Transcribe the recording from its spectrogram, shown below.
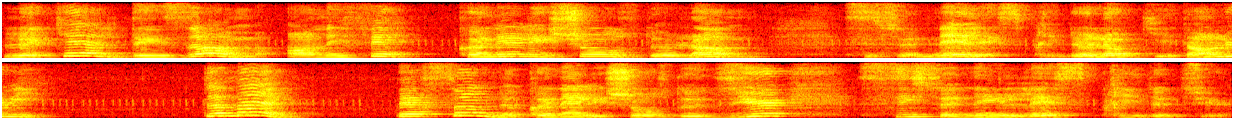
Lequel des hommes, en effet, connaît les choses de l'homme si ce n'est l'Esprit de l'homme qui est en lui? De même, personne ne connaît les choses de Dieu si ce n'est l'Esprit de Dieu.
